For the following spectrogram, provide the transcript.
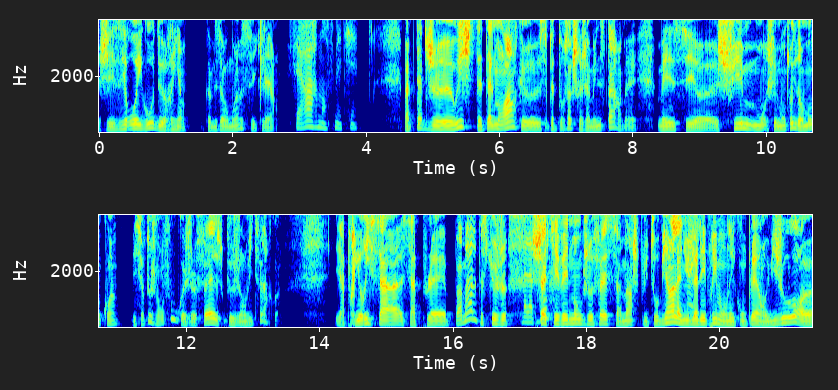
J'ai zéro ego de rien. Comme ça au moins c'est clair. C'est rare dans ce métier. Bah peut-être je oui c'était tellement rare que c'est peut-être pour ça que je serai jamais une star mais mais c'est euh, je fais mon, je fais mon truc dans mon coin. Et surtout je m'en fous quoi. Je fais ce que j'ai envie de faire quoi et a priori ça ça plaît pas mal parce que je Bah, chaque événement que je fais ça marche plutôt bien la nuit Ouais. de la déprime on est complet en huit jours euh,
